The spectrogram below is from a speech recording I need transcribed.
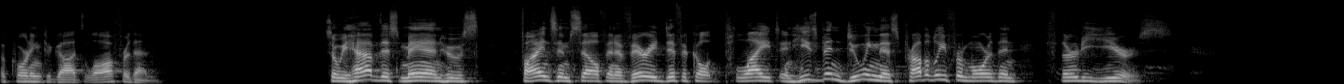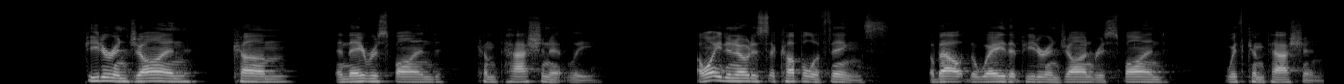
according to God's law for them. So, we have this man who finds himself in a very difficult plight, and he's been doing this probably for more than 30 years. Peter and John come and they respond compassionately. I want you to notice a couple of things about the way that Peter and John respond with compassion.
